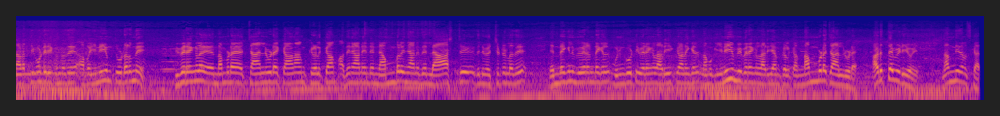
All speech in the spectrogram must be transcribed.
നടത്തിക്കൊണ്ടിരിക്കുന്നത്. അപ്പോൾ ഇനിയും തുടർന്ന് വിവരങ്ങൾ നമ്മുടെ ചാനലിലൂടെ കാണാം കേൾക്കാം. അതിനാണ് എന്റെ നമ്പർ ഞാനിത് ലാസ്റ്റ് ഇതിൽ വെച്ചിട്ടുള്ളത്. എന്തെങ്കിലും വിവരം ഉണ്ടെങ്കിൽ മുൻകൂട്ടി വിവരങ്ങൾ അറിയിക്കുകയാണെങ്കിൽ നമുക്ക് ഇനിയും വിവരങ്ങൾ അറിയാം കേൾക്കാം നമ്മുടെ ചാനലിലൂടെ. അടുത്ത വീഡിയോയിൽ. നന്ദി നമസ്കാരം.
